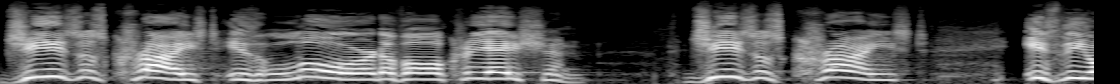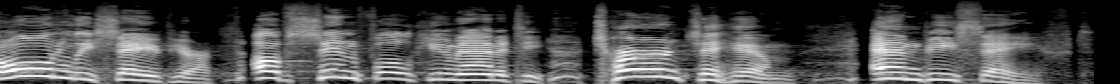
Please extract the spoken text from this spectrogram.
Jesus Christ is Lord of all creation. Jesus Christ is the only Savior of sinful humanity. Turn to Him and be saved.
